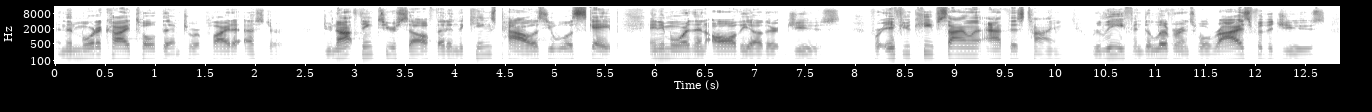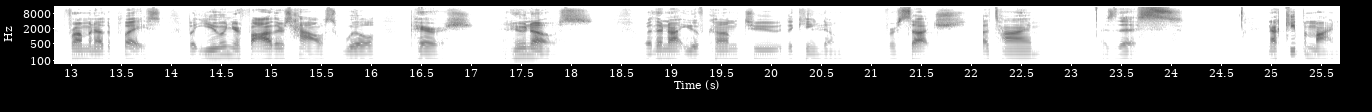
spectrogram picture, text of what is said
And then Mordecai told them to reply to Esther Do not think to yourself that in the king's palace you will escape any more than all the other Jews. For if you keep silent at this time, relief and deliverance will rise for the Jews from another place. But you and your father's house will perish. And who knows whether or not you have come to the kingdom for such a time as this. Now, keep in mind,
